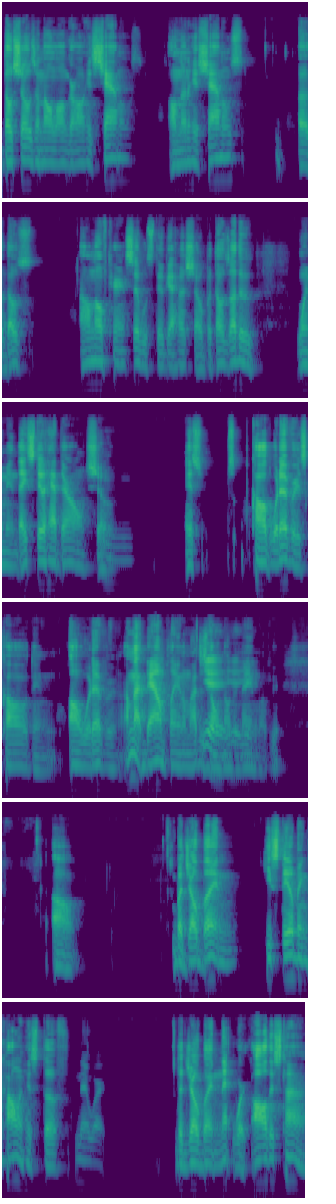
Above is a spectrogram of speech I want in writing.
Those shows are no longer on his channels. On none of his channels. Uh, those I don't know if Karen Civil still got her show, but those other women they still have their own show. hmm It's called whatever it's called and on whatever. I'm not downplaying them. I just Yeah, don't know the name yeah. of it. Um, but Joe Budden, he's still been calling his stuff Network. the Joe Budden Network all this time,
